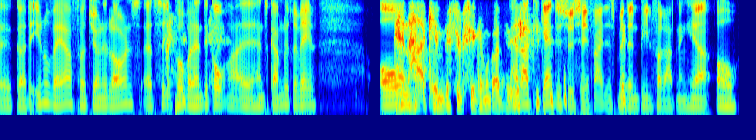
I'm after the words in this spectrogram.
øh, gør det endnu værre for Johnny Lawrence at se på, hvordan det går øh, hans gamle rival. Og han har kæmpe succes, kan man godt sige. Han har gigantisk succes faktisk med den bilforretning her. Og,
